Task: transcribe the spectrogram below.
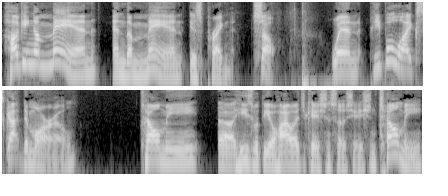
hugging a man, and the man is pregnant. So, when people like Scott DiMauro tell me uh, he's with the Ohio Education Association, tell me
